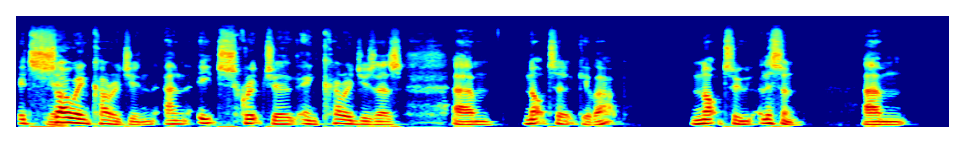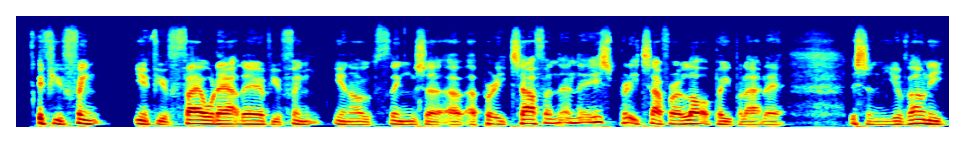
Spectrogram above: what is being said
It's yeah. so encouraging, and each scripture encourages us um, not to give up, not to listen. Um, if you think if you've failed out there, if you think you know things are, are, are, pretty tough, and, and it is pretty tough for a lot of people out there. Listen, you've only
